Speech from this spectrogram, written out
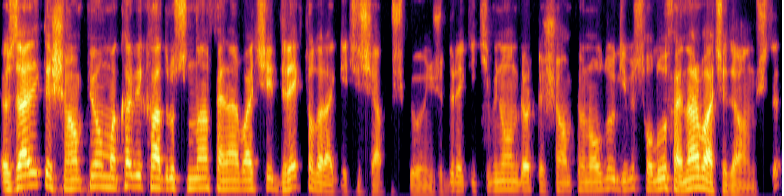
Özellikle şampiyon Maccabi kadrosundan Fenerbahçe'ye direkt olarak geçiş yapmış bir oyuncu. Direkt 2014'te şampiyon olduğu gibi soluğu Fenerbahçe'de almıştı.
